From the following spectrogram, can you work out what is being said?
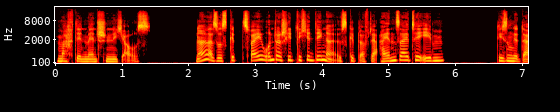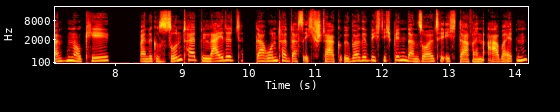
macht den Menschen nicht aus. Ne? Also es gibt zwei unterschiedliche Dinge. Es gibt auf der einen Seite eben diesen Gedanken, okay, meine Gesundheit leidet darunter, dass ich stark übergewichtig bin, dann sollte ich daran arbeiten.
